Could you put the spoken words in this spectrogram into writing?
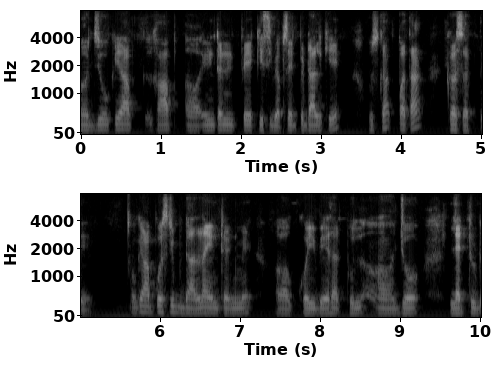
जो कि आप आप इंटरनेट पे किसी वेबसाइट पे डाल के उसका पता कर सकते हैं। क्योंकि आपको सिर्फ़ डालना है इंटरनेट में आ, कोई भी ऐसा टूल जो लैटिट्यूड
